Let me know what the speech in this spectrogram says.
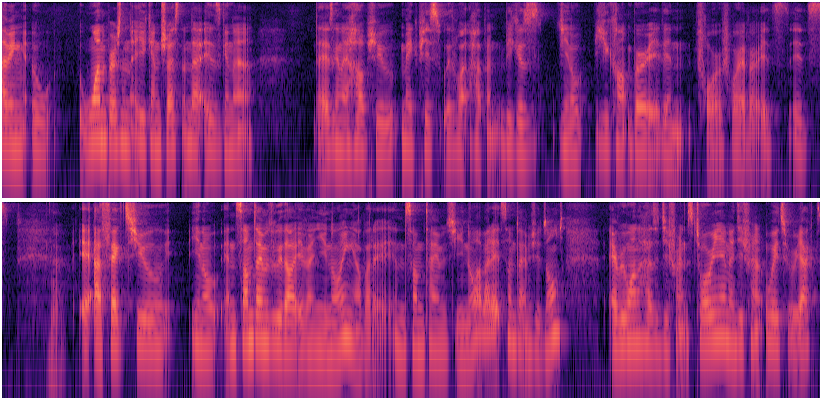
having a one person that you can trust and that is gonna that is gonna help you make peace with what happened because you know you can't bury it in for forever. It's it's yeah. it affects you you know and sometimes without even you knowing about it and sometimes you know about it sometimes you don't. Everyone has a different story and a different way to react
